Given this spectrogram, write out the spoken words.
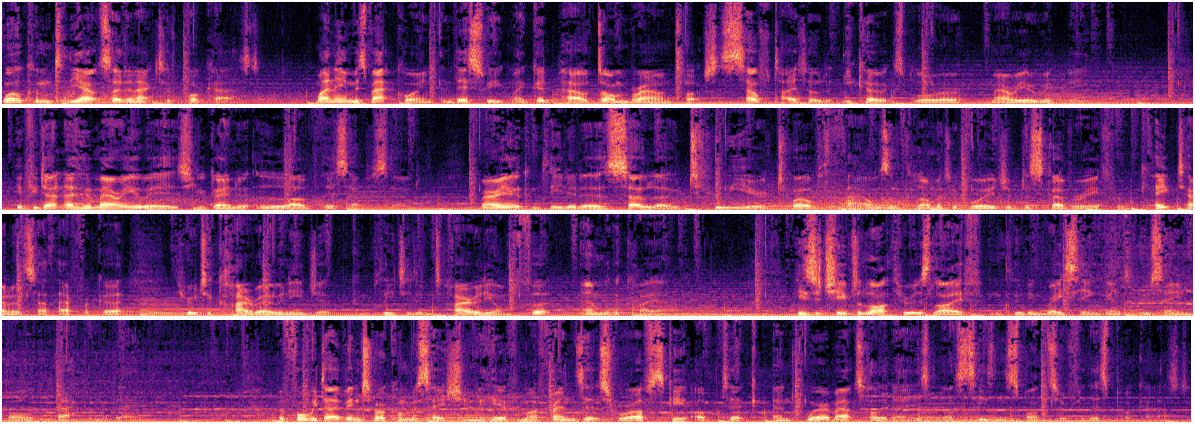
Welcome to the Outside and Active podcast. My name is Matt Coyne, and this week my good pal Don Brown talks to self titled eco explorer Mario Rigby. If you don't know who Mario is, you're going to love this episode. Mario completed a solo two year, 12,000 kilometre voyage of discovery from Cape Town in South Africa through to Cairo in Egypt, completed entirely on foot and with a kayak. He's achieved a lot through his life, including racing against Usain Bolt back in the day. Before we dive into our conversation, we hear from our friends at Swarovski Optik and Whereabouts Holidays, our season sponsor for this podcast.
